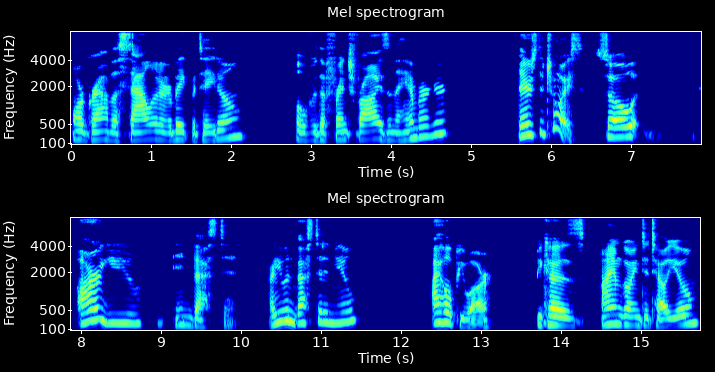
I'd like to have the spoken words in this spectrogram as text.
or grab a salad or a baked potato over the french fries and the hamburger, there's the choice. So, are you invested? Are you invested in you? I hope you are, because I am going to tell you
